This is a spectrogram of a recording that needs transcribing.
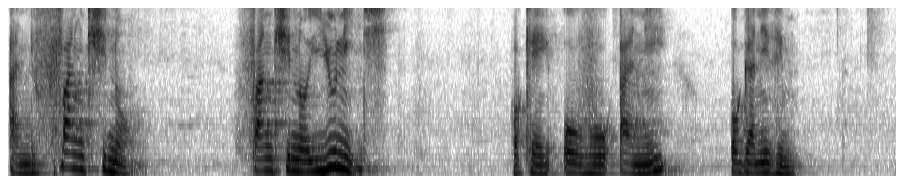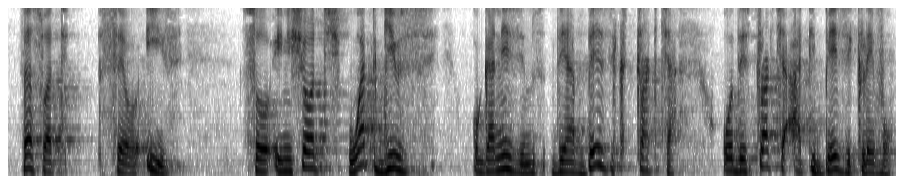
and functional, functional unit okay, of an organism. That's what cell is. So, in short, what gives organisms their basic structure or the structure at the basic level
